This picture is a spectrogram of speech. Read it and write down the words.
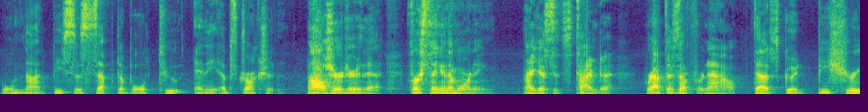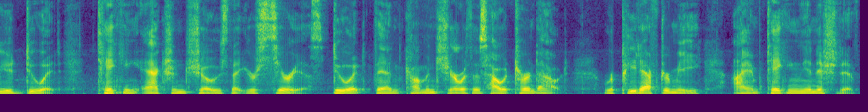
will not be susceptible to any obstruction. I'll sure do that. First thing in the morning. I guess it's time to wrap this up for now. That's good. Be sure you do it. Taking action shows that you're serious. Do it, then come and share with us how it turned out. Repeat after me I am taking the initiative.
